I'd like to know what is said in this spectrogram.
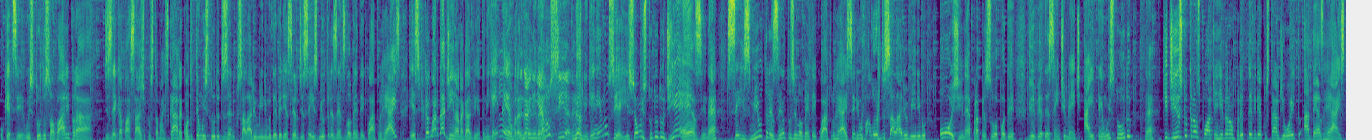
O quer dizer, o estudo só vale para dizer que a passagem custa mais cara, quando tem um estudo dizendo que o salário mínimo deveria ser de 6.394 reais, esse fica guardadinho lá na gaveta. Ninguém lembra Não, dele, ninguém né? anuncia, né? Não, ninguém nem anuncia. Isso é um estudo do DIEESE, né? 6.394 reais seria o valor do salário mínimo hoje, né? Para a pessoa poder viver decentemente. Aí tem um estudo, né? Que diz que o transporte em Ribeirão Preto deveria custar de 8 a 10 reais.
